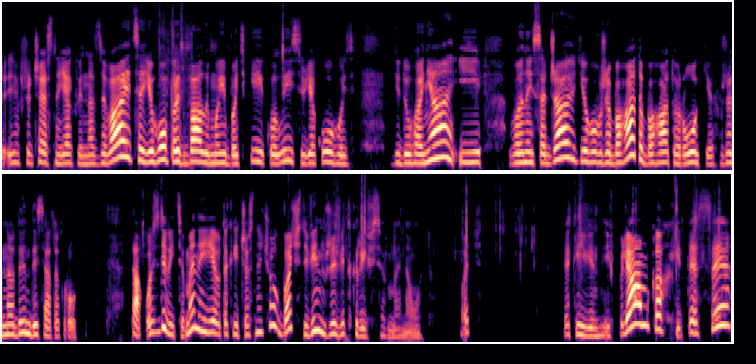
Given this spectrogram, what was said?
якщо чесно, як він називається. Його придбали мої батьки колись у якогось дідуганя, і вони саджають його вже багато-багато років, вже не один десяток років. Так, ось дивіться, в мене є такий часничок, бачите, він вже відкрився в мене. От, бачите? Такий він і в плямках, і те все.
